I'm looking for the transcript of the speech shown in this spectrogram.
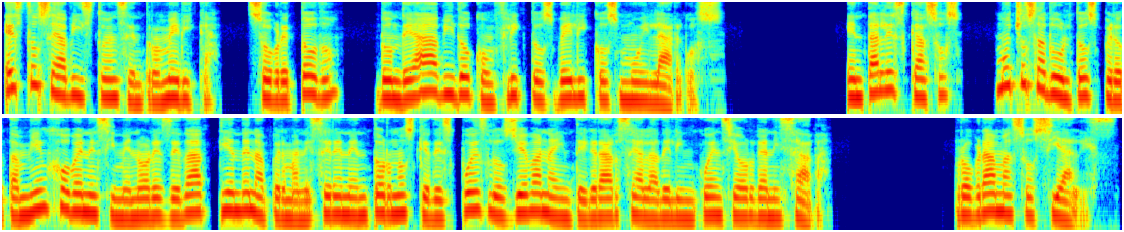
Esto se ha visto en Centroamérica, sobre todo, donde ha habido conflictos bélicos muy largos. En tales casos, muchos adultos pero también jóvenes y menores de edad tienden a permanecer en entornos que después los llevan a integrarse a la delincuencia organizada. Programas sociales.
